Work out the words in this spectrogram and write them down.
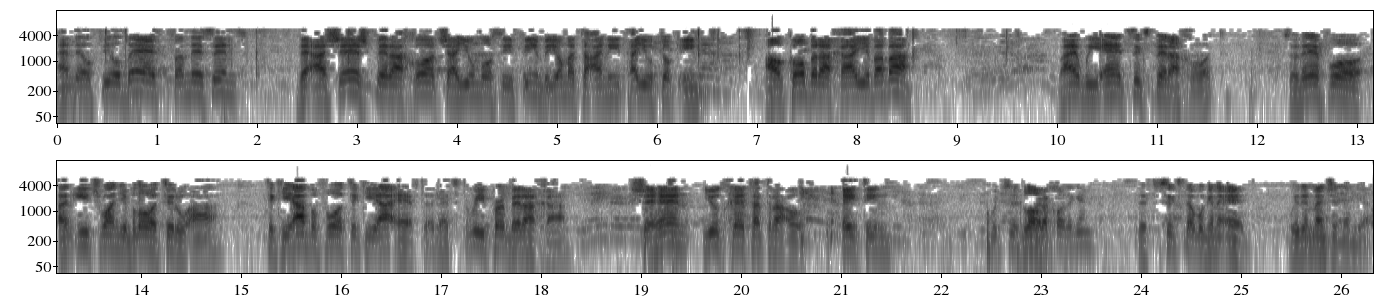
And they'll feel bad from their sins. ואשש ברכות שהיו מוסיפים ביום התענית היו תוקעים על כל ברכה יבבה. Right, we add six berachot. So therefore, on each one you blow a tiru'ah. Tikiyah before, tikiyah after. That's three per beracha. Shehen yudchet hatra'ot. 18 Which is Blows. Berachot again? the six that we're going to add. We didn't mention them yet.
